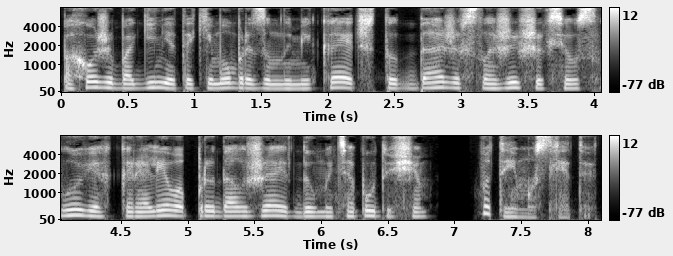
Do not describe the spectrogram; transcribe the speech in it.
Похоже, богиня таким образом намекает, что даже в сложившихся условиях королева продолжает думать о будущем. Вот и ему следует.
